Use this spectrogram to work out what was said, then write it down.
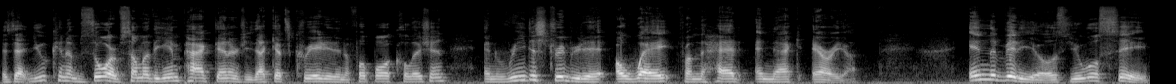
is that you can absorb some of the impact energy that gets created in a football collision and redistribute it away from the head and neck area. In the videos, you will see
